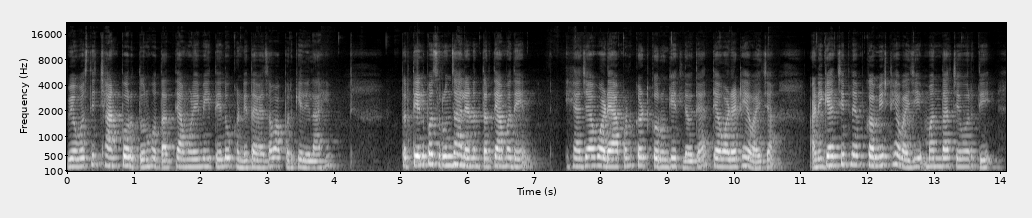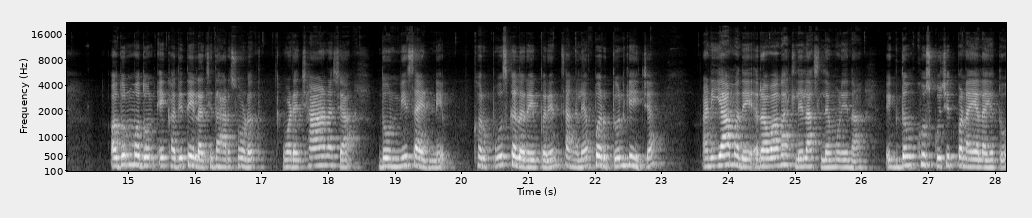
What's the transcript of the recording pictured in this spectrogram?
व्यवस्थित छान परतून होतात. त्यामुळे मी इथे लोखंडी तव्याचा वापर केलेला आहे. तर तेल पसरून झाल्यानंतर त्यामध्ये ह्या ज्या वड्या आपण कट करून घेतल्या होत्या त्या वड्या ठेवायच्या आणि गॅसची फ्लेम कमीच ठेवायची मंदाचेवरती अधूनमधून एखादी तेलाची धार सोडत वड्या छान अशा दोन्ही साईडने खरपूस कलर येईपर्यंत चांगल्या परतून घ्यायच्या. आणि यामध्ये रवा घातलेला असल्यामुळे ना एकदम खुसखुशीतपणा याला येतो.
